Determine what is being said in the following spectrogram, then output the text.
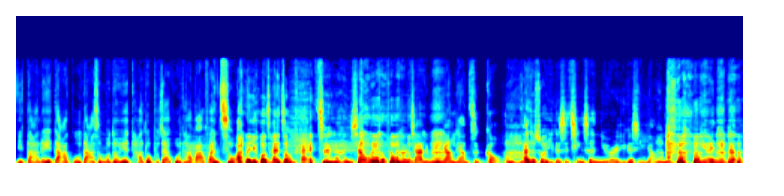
你打雷打鼓打什么东西，它都不在乎，它把饭吃完了以后才走开。这个很像我一个朋友家里面养两只狗，他就说一个是亲生女儿，一个是养女，因为那个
